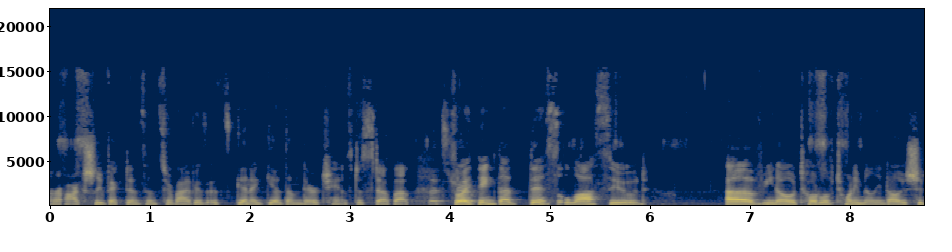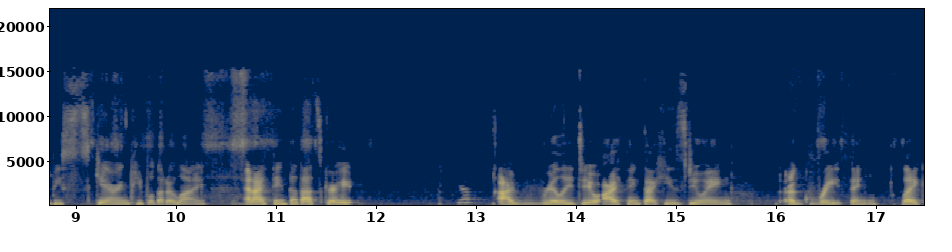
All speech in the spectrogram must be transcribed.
are actually victims and survivors it's going to give them their chance to step up That's true. so i think that this lawsuit of you know a total of 20 million dollars should be scaring people that are lying and i think that that's great Yep. i really do i think that he's doing a great thing like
